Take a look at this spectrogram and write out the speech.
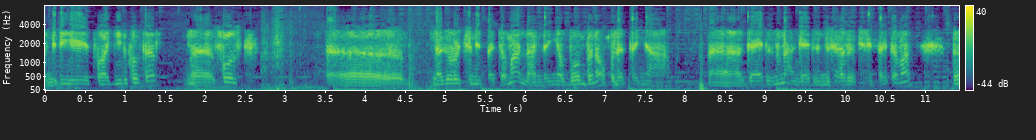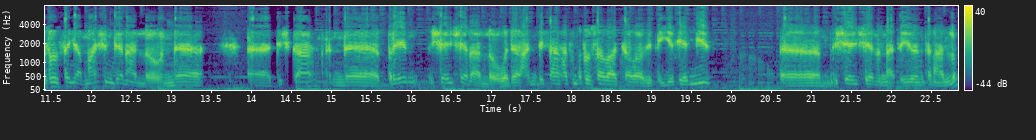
እንግዲህ ይሄ ተዋጊ ሄሊኮፕተር ሶስት ነገሮችን ይጠቀማል። አንደኛው ቦምብ ነው። ሁለተኛ guided እና unguided ሚሳይሎችን ይጠቀማል። በሶስተኛ machine gun አለው እንደ ዲሽቃ እንደ ብሬን ሼንሼል አለው ወደ አንድ ሺ መቶ ሰባ አካባቢ ጥይት የሚይዝ ሼንሼል እና ጥይት እንትን አለው።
